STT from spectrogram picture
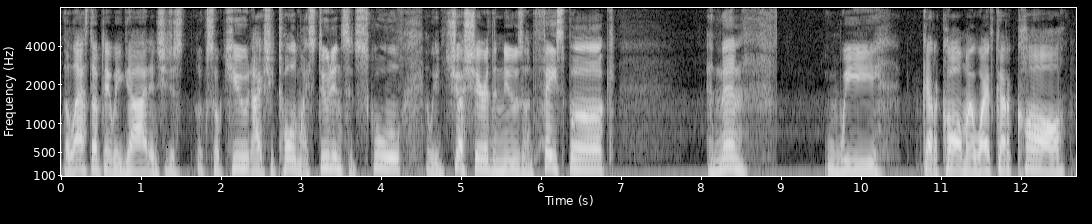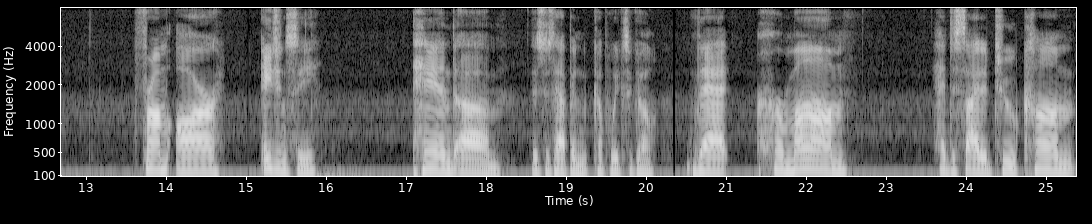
the last update we got, and she just looked so cute. I actually told my students at school, and we just shared the news on Facebook. And then we got a call. My wife got a call from our agency, and um, this just happened a couple weeks ago, that her mom had decided to come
